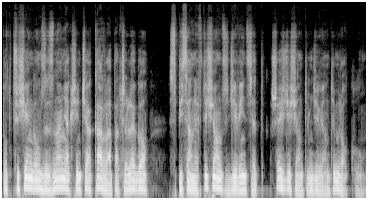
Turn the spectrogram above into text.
pod przysięgą zeznania księcia Karla Paczylego, spisane w 1969 roku.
